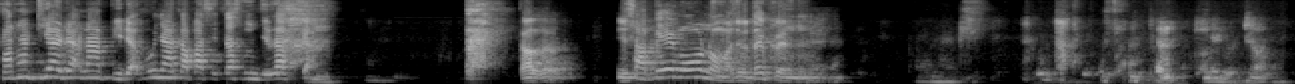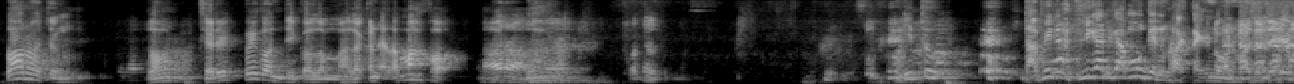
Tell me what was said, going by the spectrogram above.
Karena dia ada nabi, tidak punya kapasitas menjelaskan. Kalau ya sapi yang ngono maksudnya ben loro cung, loro. Jadi kue konti kok lemah, lah kena lemah kok. Loro. Itu tapi nabi kan gak mungkin praktek non maksudnya kan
